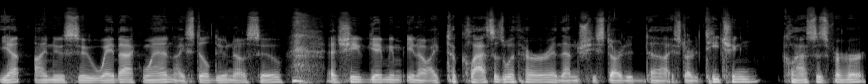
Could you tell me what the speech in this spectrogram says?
Yep, I knew Sue way back when. I still do know Sue, and she gave me. You know, I took classes with her, and then she started. Uh, I started teaching classes for her.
